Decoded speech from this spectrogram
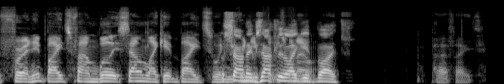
for an It Bites fan? Will it sound like It Bites when? It sound when exactly like It Bites. Perfect.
